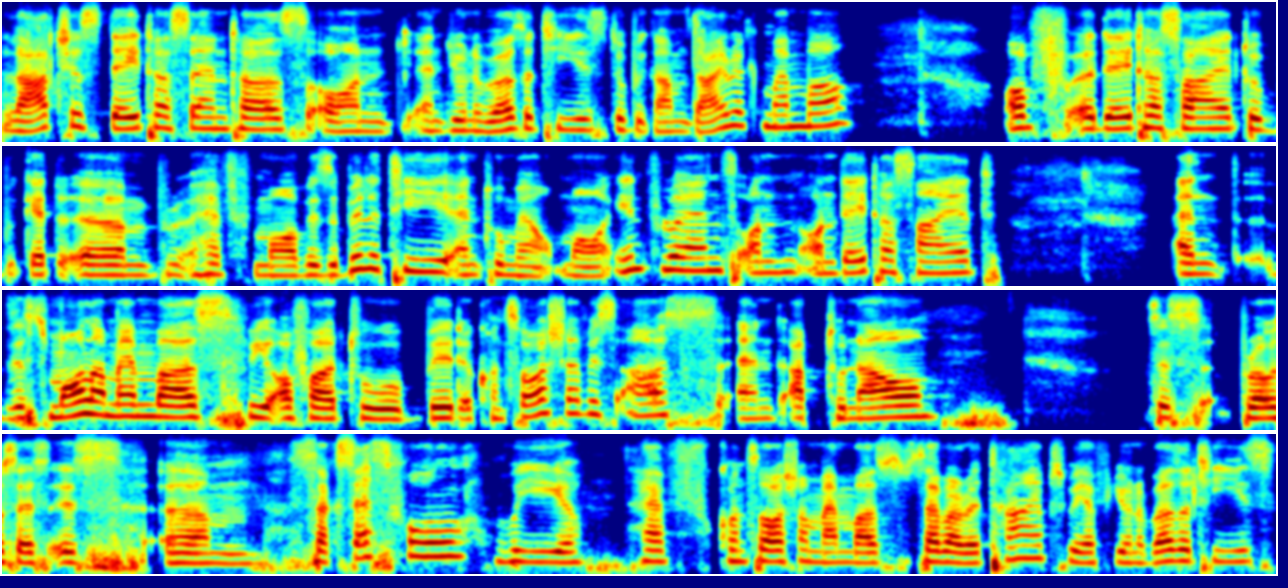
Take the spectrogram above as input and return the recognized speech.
largest data centers on and universities to become direct member of a side to get um, have more visibility and to more, more influence on on DataCite. And the smaller members we offer to build a consortia with us. And up to now, this process is um, successful. We have consortium members several types. We have universities,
